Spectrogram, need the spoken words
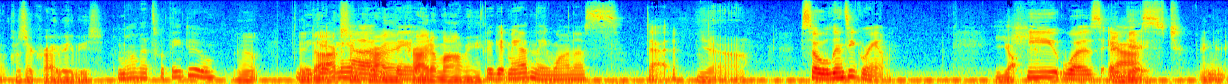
uh, because they're crybabies. Well, that's what they do. Yeah. They, They dox and cry. They, they- cry to mommy. They get mad and they want us dead. Yeah. So Lindsey Graham, Yuck. he was And asked And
